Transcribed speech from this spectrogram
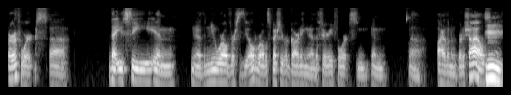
earthworks uh, that you see in you know the new world versus the old world, especially regarding you know the fairy forts in, in uh, Ireland and the British Isles. Mm.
